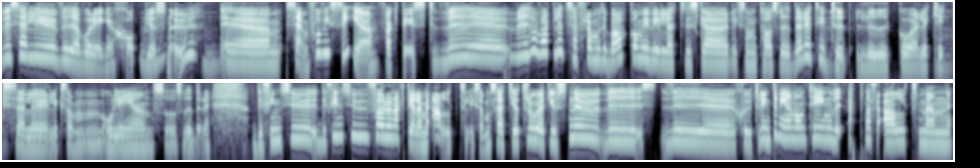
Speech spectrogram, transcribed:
vi säljer ju via vår egen shop mm. just nu. Eh, sen får vi se faktiskt. Vi, vi har varit lite så fram och tillbaka om vi vill att det ska liksom ta oss vidare till mm. typ Lyko eller Kicks mm. eller liksom Åhléns och så vidare. Det finns ju, det finns ju för och nackdelar med allt. Liksom. Så att jag tror att just nu vi, vi eh, skjuter inte ner någonting, vi öppnar för allt men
